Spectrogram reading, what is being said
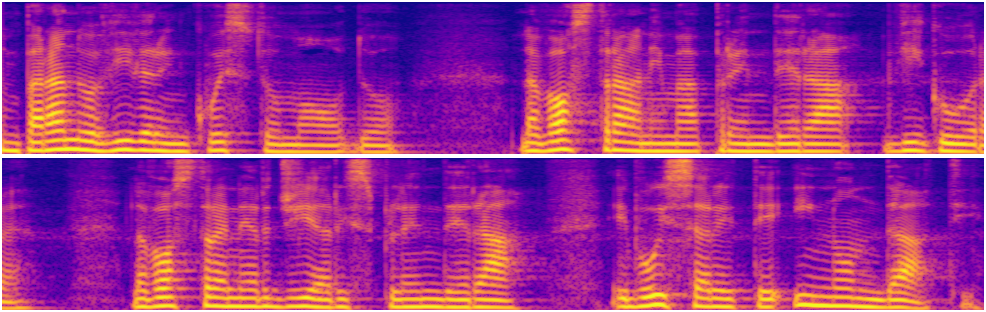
Imparando a vivere in questo modo, la vostra anima prenderà vigore, la vostra energia risplenderà e voi sarete inondati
